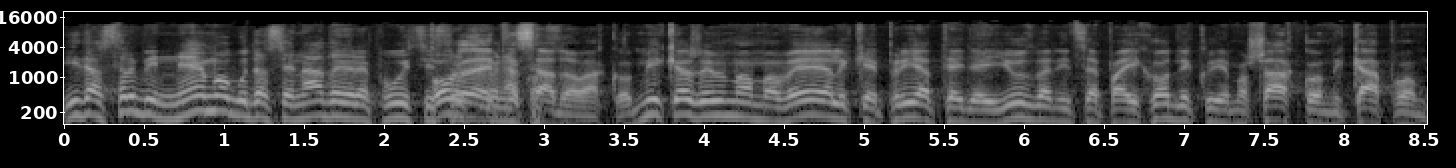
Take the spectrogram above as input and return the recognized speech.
i da Srbi ne mogu da se nadaju Republici Srpskoj na Pogledajte sad ovako. Mi, kažem, imamo velike prijatelje i uzdanice, pa ih odlikujemo šakom i kapom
